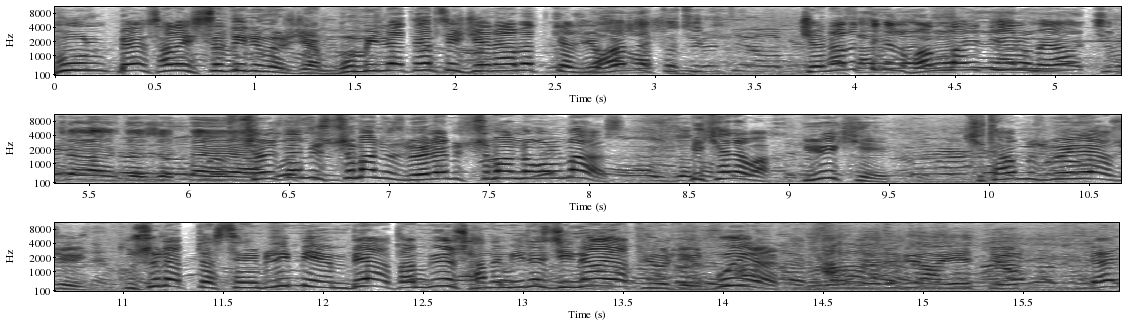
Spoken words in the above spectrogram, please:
bul ben sana istediğini vereceğim. Bu millet hepsi cenabet geziyor Ya kardeşim. Atatürk- Cenabet geziyor. Vallahi diyorum ya. Kim cenabet gelecekler ya? Sözde Müslümanız böyle Müslümanlık olmaz. Bir kere bak diyor ki kitabımız böyle yazıyor. Gusül abdestini bilmeyen bir adam öz hanımıyla zina yapıyor diyor. Buyur artık. Kur'an'da öyle bir ayet yok. Ben,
